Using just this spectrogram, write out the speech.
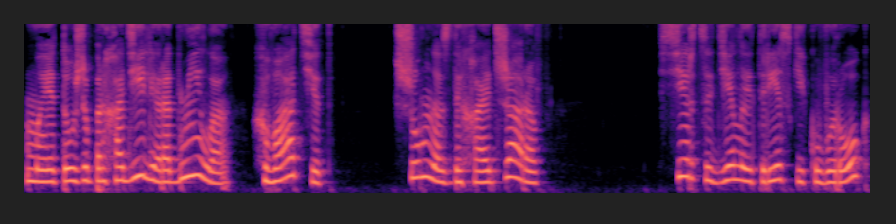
«Мы это уже проходили, Радмила! Хватит!» Шумно вздыхает Жаров. Сердце делает резкий кувырок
